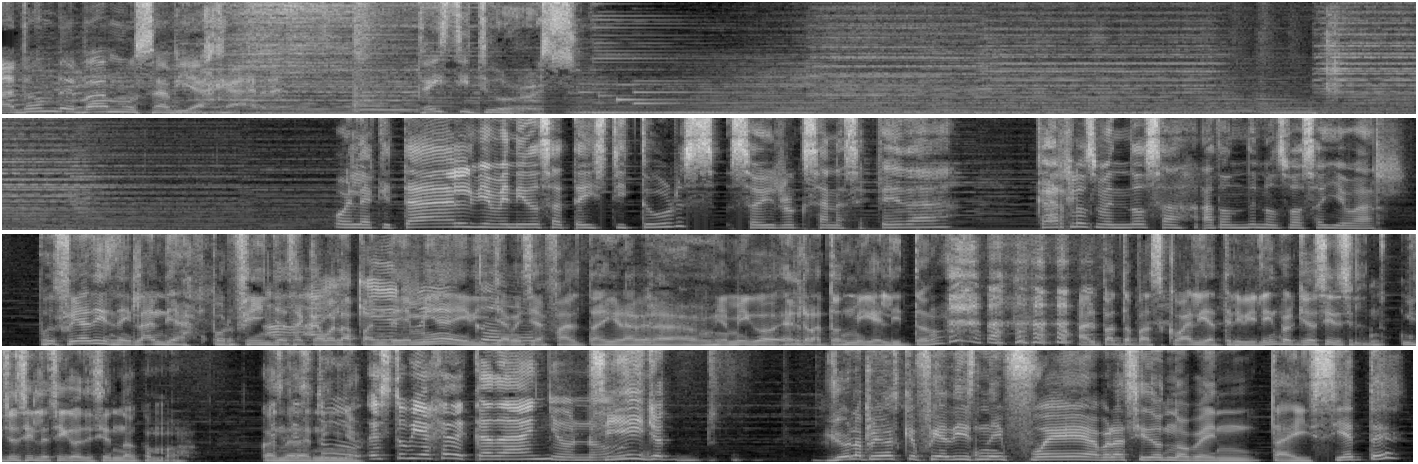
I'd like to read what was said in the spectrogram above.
¿A dónde vamos a viajar? Tasty Tours. Hola, ¿qué tal? Bienvenidos a Tasty Tours. Soy Roxana Cepeda. Carlos Mendoza, ¿a dónde nos vas a llevar? Pues fui a Disneylandia, por fin ya se acabó Ay, la pandemia y ya me hacía falta ir a ver a mi amigo el ratón Miguelito, al Pato Pascual y a Tribilín, porque yo sí, yo sí le sigo diciendo como cuando es, era que es, tu, niño. es tu viaje de cada año, ¿no? Sí, yo, yo la primera vez que fui a Disney fue, habrá sido 97,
